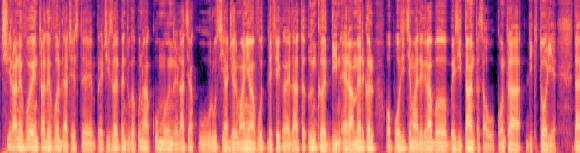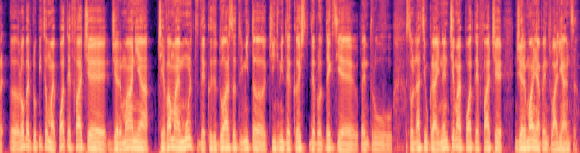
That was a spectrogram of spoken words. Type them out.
Și era nevoie într-adevăr de aceste precizări, pentru că până acum în relația cu Rusia, Germania a avut de fiecare dată, încă din era Merkel, o poziție mai degrabă ezitantă sau contradictorie. Dar uh, Robert Lupiță mai poate face Germania ceva mai mult decât doar să trimită 5.000 de căști de protecție pentru soldații ucraineni? Ce mai poate face Germania pentru alianță?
